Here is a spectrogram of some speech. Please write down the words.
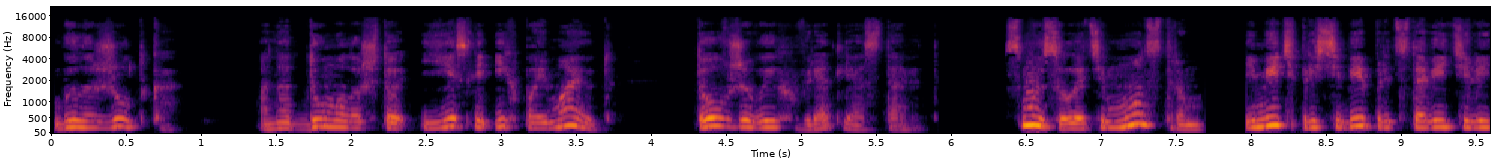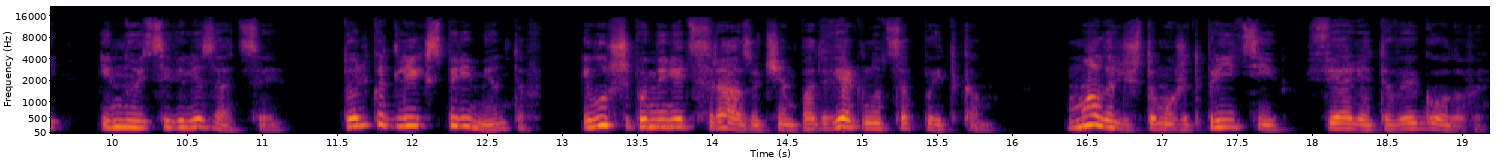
Было жутко. Она думала, что если их поймают, то в живых вряд ли оставят. Смысл этим монстрам иметь при себе представителей иной цивилизации. Только для экспериментов. И лучше помереть сразу, чем подвергнуться пыткам. Мало ли что может прийти в фиолетовые головы.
